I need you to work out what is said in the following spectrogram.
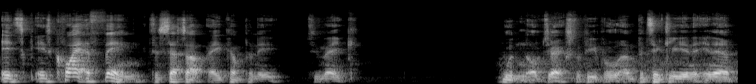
it's it's quite a thing to set up a company to make wooden objects for people, and particularly in in a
